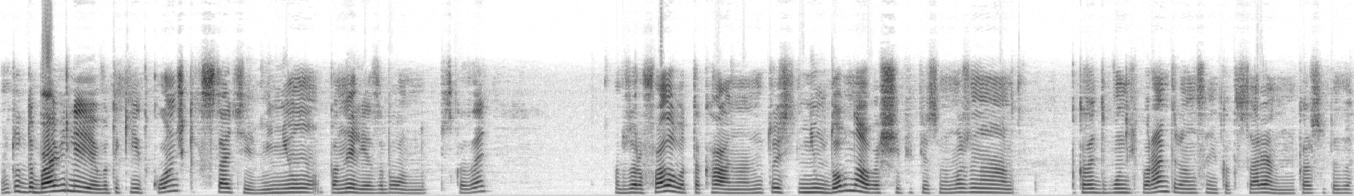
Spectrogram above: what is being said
Ну, тут добавили вот такие иконочки. Кстати, меню панели я забыла вам сказать. Обзор файла вот такая она. Ну, то есть неудобно вообще пипец, но можно показать дополнительные параметры, она станет как старая. Мне кажется, вот это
